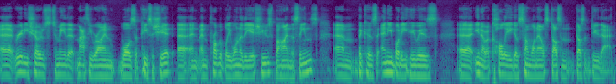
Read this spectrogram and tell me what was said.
uh, really shows to me that Matthew Ryan was a piece of shit uh, and, and probably one of the issues behind the scenes um, because anybody who is uh, you know a colleague of someone else doesn't doesn't do that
